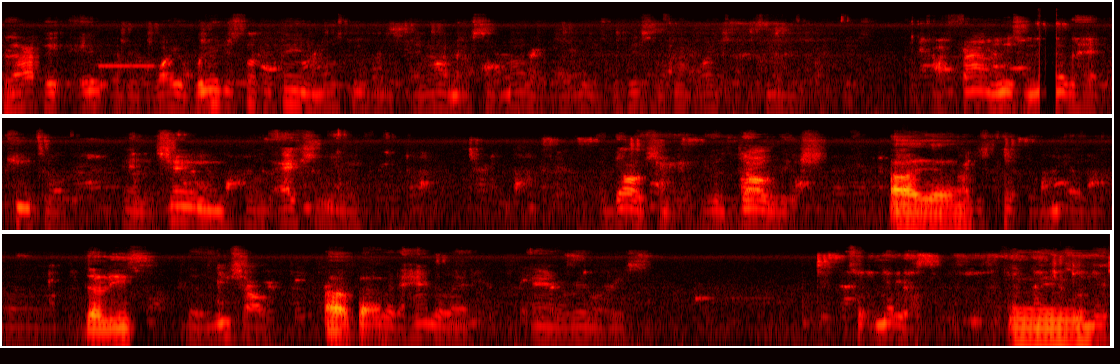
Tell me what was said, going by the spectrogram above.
Cause I pick it, it's the white weirdest fucking thing to most people, and I make something out of it like this. Cause this is not like this. It's never like this. I found this and never had a key to it, and the chain was actually a dog chain. It was dog leash. Oh, yeah. I just cut the, uh, the, uh, The leash off Okay. where the handle at, and really just took the middle off. Mm,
